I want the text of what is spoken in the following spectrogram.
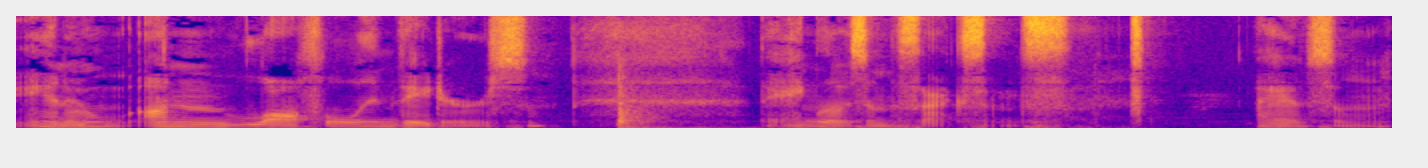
you know unlawful invaders the Anglos and the Saxons I have some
